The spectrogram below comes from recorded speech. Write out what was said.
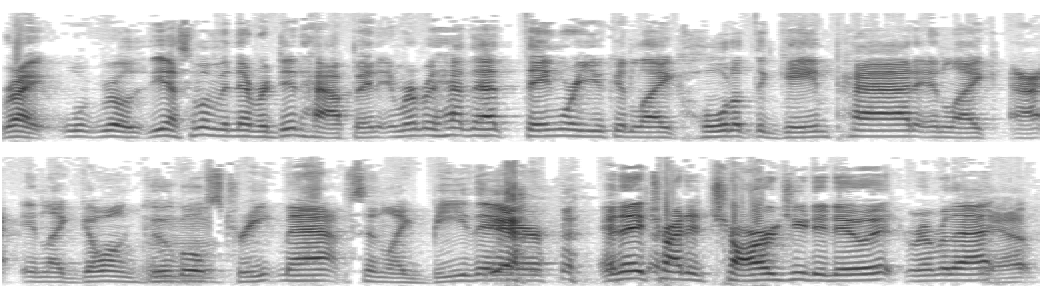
Right. Well, really, yeah, some of it never did happen. And remember, they had that thing where you could like hold up the gamepad and like act, and like go on Google Street Maps and like be there, Mm-hmm. Yeah. and they try to charge you to do it. Remember that? Yep.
